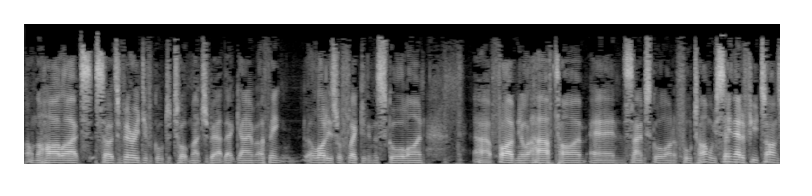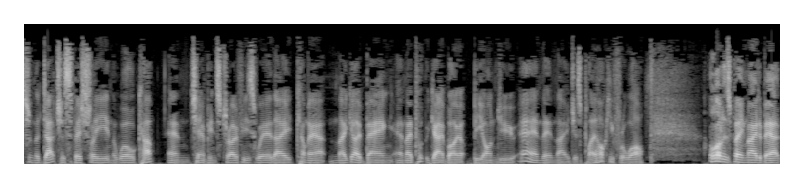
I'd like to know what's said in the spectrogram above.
on the highlights. So it's very difficult to talk much about that game. I think a lot is reflected in the scoreline. Uh, 5-0 at half time and same scoreline at full time. We've seen that a few times from the Dutch, especially in the World Cup and Champions trophies where they come out and they go bang and they put the game by, beyond you and then they just play hockey for a while. A lot has been made about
